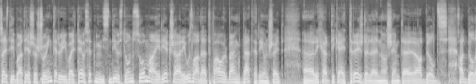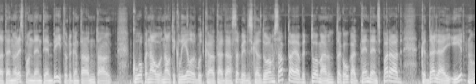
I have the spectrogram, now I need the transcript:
saistībā tieši ar šo interviju, vai tev 72 stundu somā ir iekšā arī uzlādēta powerbank baterija. Un šeit, Rihard, tikai trešdaļai no šiem atbildes, atbildētāji no respondentiem bija. Tur gan tā, nu, tā kopa nav, nav tik liela, varbūt kā tādā sabiedriskās domas aptājā, bet tomēr nu, tā kaut kāda tendence parāda, ka daļai ir. Nu,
